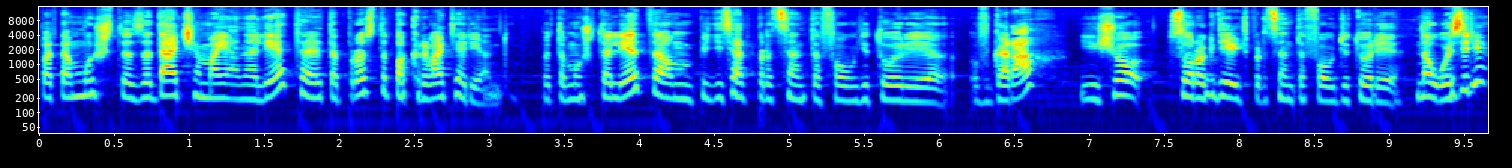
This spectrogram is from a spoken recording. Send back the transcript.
потому что задача моя на лето это просто покрывать аренду. Потому что летом 50% аудитории в горах, еще 49% аудитории на озере,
